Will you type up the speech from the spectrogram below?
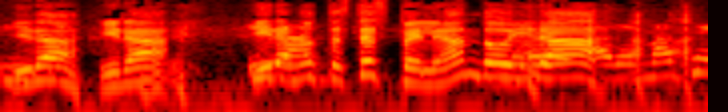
Mira, Ira, Ira, no te estés peleando, Ira. Además de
